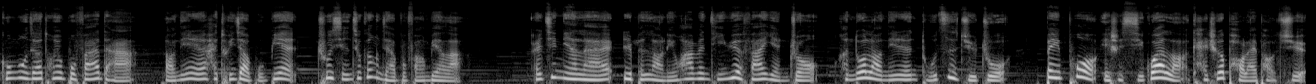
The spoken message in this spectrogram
公共交通又不发达，老年人还腿脚不便，出行就更加不方便了。而近年来，日本老龄化问题越发严重，很多老年人独自居住，被迫也是习惯了开车跑来跑去。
